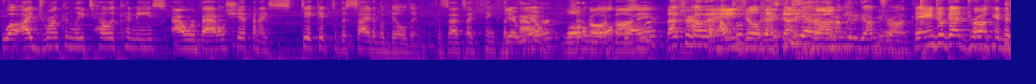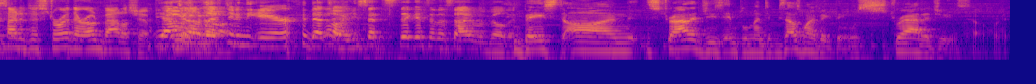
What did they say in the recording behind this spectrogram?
well, I drunkenly telekinese our battleship and I stick it to the side of a building because that's, I think, the Yeah, we power. have Is wall that a crawler wall posse. crawler? Not sure how that The helps. angel has but got thank. Yeah, that's what drunk. I'm gonna do. I'm drunk. The angel got drunk and decided to destroy their own battleship. Yeah, No, just no, no. lift it in the air. That's No, it. you said stick it to the side of a building. Based on strategies implemented, because that was my big thing, was strategies. Teleportation.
